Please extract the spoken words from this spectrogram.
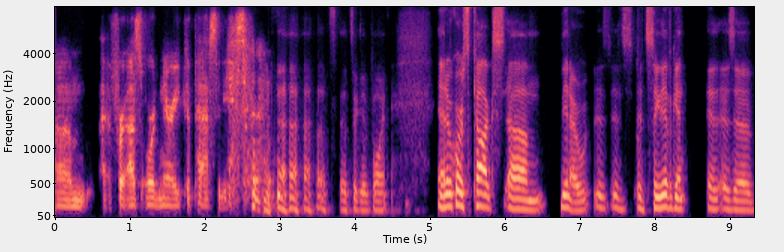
um, for us ordinary capacities. that's, that's a good point. And of course, Cox, um, you know, is, it's significant as a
